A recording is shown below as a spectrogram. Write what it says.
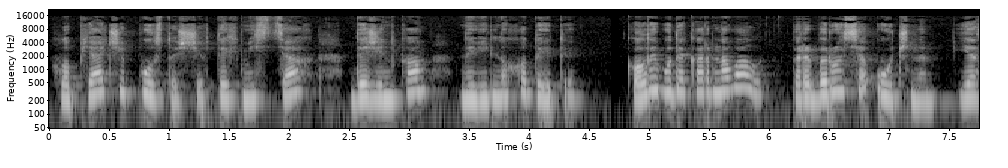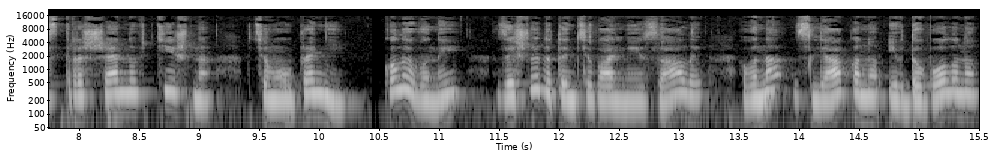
хлоп'ячі пустощі в тих місцях, де жінкам невільно ходити. Коли буде карнавал, переберуся учнем, я страшенно втішна в цьому вбранні. Коли вони зайшли до танцювальної зали, вона злякано і вдоволено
